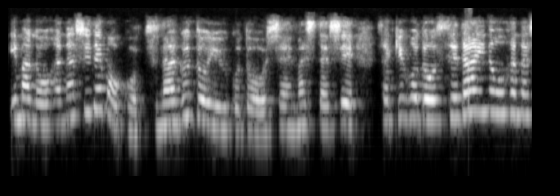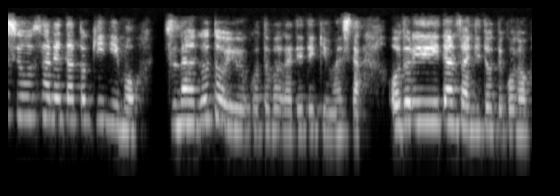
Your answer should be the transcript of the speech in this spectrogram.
今のお話でも、こう、つなぐということをおっしゃいましたし、先ほど世代のお話をされた時にも、つなぐという言葉が出てきました。オードリー・ダンさんにとって、この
